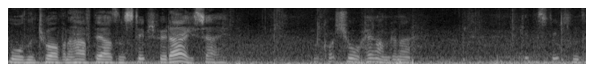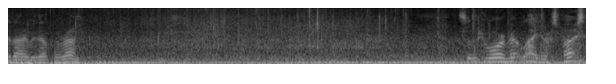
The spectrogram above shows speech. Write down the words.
more than 12 and a half thousand steps per day. So I'm not quite sure how I'm gonna get the steps in today without the run. Something to worry about later, I suppose.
